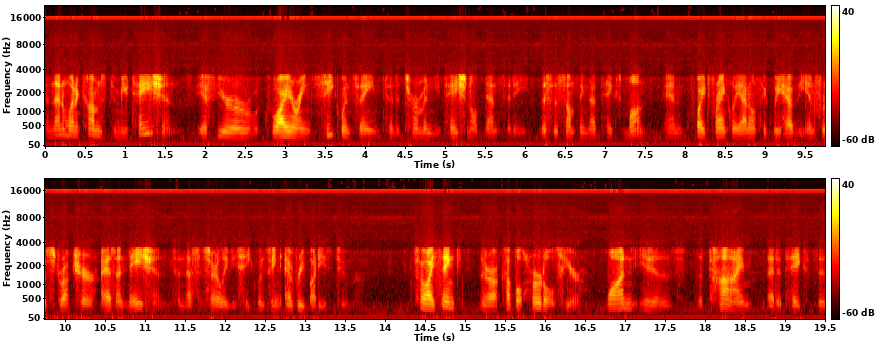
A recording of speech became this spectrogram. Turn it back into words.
And then when it comes to mutations, if you're requiring sequencing to determine mutational density, this is something that takes months. And quite frankly, I don't think we have the infrastructure as a nation to necessarily be sequencing everybody's tumor. So I think there are a couple hurdles here. One is the time that it takes to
